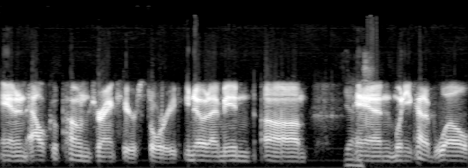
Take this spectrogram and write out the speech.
and an Al Capone drank here story. You know what I mean? Um, Yes. and when you kind of, well,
